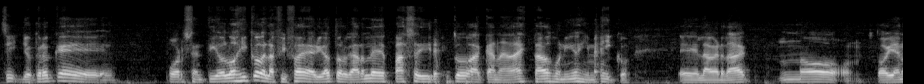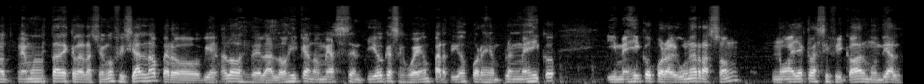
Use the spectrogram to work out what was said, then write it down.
Sí, yo creo que por sentido lógico la FIFA debería otorgarle pase directo a Canadá, Estados Unidos y México. Eh, la verdad, no, todavía no tenemos esta declaración oficial, ¿no? Pero viéndolo desde la lógica, no me hace sentido que se jueguen partidos, por ejemplo, en México y México por alguna razón no haya clasificado al Mundial,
